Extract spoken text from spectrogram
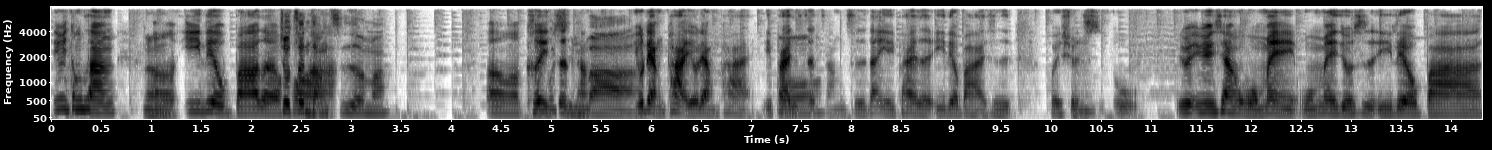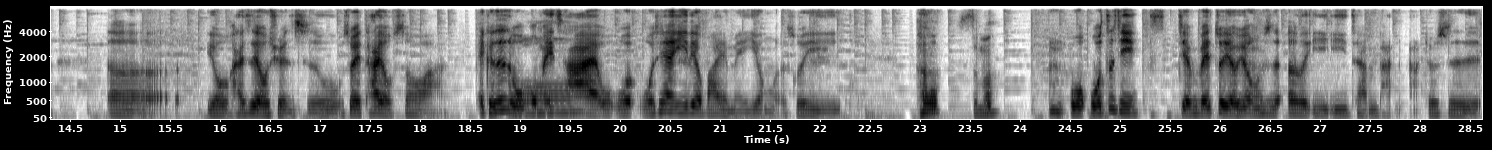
因为通常呃一六八的就正常吃了吗？呃，可以正常，吧。有两派，有两派，一派是正常吃，但一派的一六八还是会选食物，因为因为像我妹，我妹就是一六八，呃，有还是有选食物，所以她有瘦啊，哎，可是我我没查哎，我我我现在一六八也没用了，所以。我什么？我我自己减肥最有用的是二一一餐盘啊，就是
